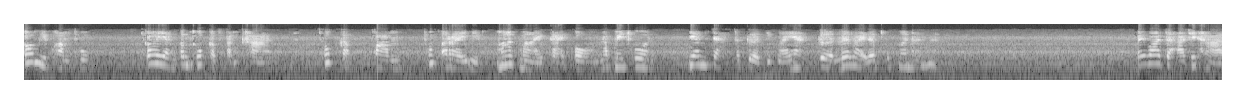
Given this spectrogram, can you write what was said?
ก็มีความทุกข์ ก็ยังต้องทุกข์กับสังขาร ทุกข์กับความทุกข์อะไรอีกมากมายกายกองนับไม่ถ้วน ยังจากจะเกิดอีกไหมอะ เกิดเมื่อไหร่แล้วทุกเมื่อนั้นน่ะ ไม่ว่าจะอธิษฐาน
